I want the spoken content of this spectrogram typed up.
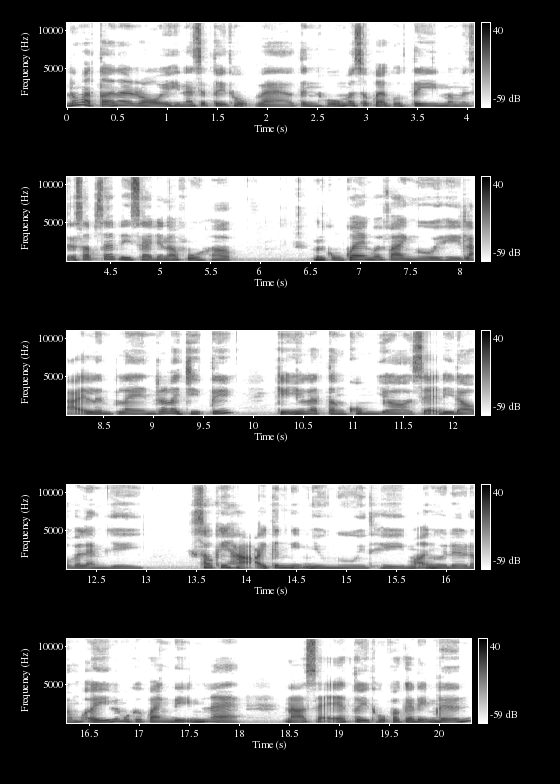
lúc mà tới nơi rồi thì nó sẽ tùy thuộc vào tình huống và sức khỏe của team mà mình sẽ sắp xếp đi sao cho nó phù hợp. Mình cũng quen với vài người thì lại lên plan rất là chi tiết, kiểu như là từng khung giờ sẽ đi đâu và làm gì. Sau khi hỏi kinh nghiệm nhiều người thì mọi người đều đồng ý với một cái quan điểm là nó sẽ tùy thuộc vào cái điểm đến.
